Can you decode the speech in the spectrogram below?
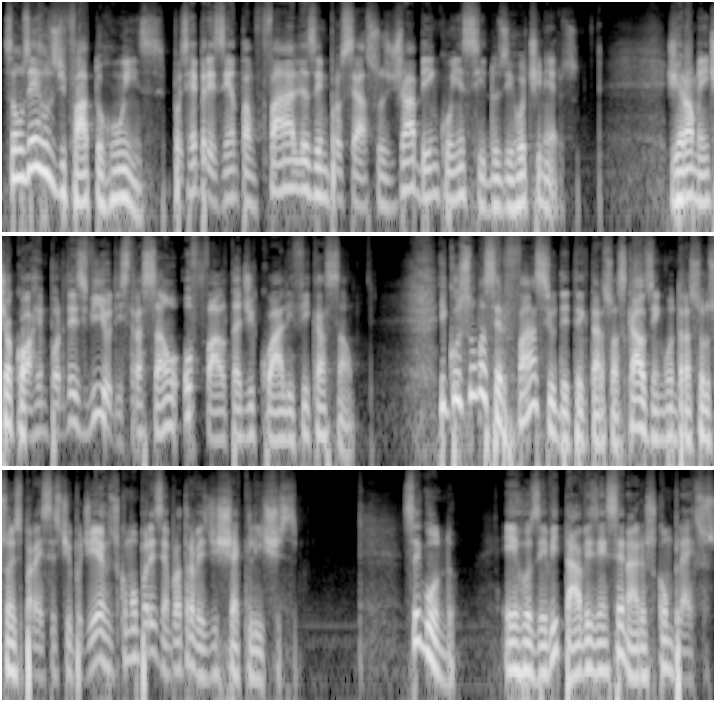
São os erros de fato ruins, pois representam falhas em processos já bem conhecidos e rotineiros. Geralmente ocorrem por desvio, distração ou falta de qualificação. E costuma ser fácil detectar suas causas e encontrar soluções para esse tipo de erros, como por exemplo através de checklists. Segundo, erros evitáveis em cenários complexos.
